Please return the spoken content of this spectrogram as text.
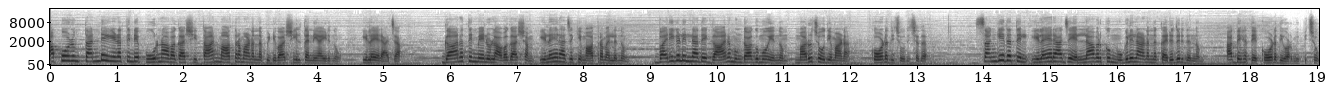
അപ്പോഴും തന്റെ ഈണത്തിന്റെ പൂർണാവകാശി താൻ മാത്രമാണെന്ന പിടിവാശിയിൽ തന്നെയായിരുന്നു ഇളയരാജ. ഗാനത്തിന്മേലുള്ള അവകാശം ഇളയരാജയ്ക്ക് മാത്രമല്ലെന്നും വരികളില്ലാതെ ഗാനമുണ്ടാകുമോ എന്നും മറുചോദ്യമാണ് കോടതി ചോദിച്ചത്. സംഗീതത്തിൽ ഇളയരാജ എല്ലാവർക്കും മുകളിലാണെന്ന് കരുതരുതെന്നും അദ്ദേഹത്തെ കോടതി ഓർമ്മിപ്പിച്ചു.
